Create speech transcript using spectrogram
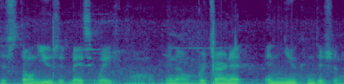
just don't use it basically. You know return it in new condition.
